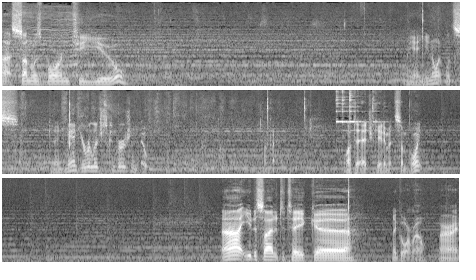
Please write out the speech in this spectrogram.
Uh, son was born to you. Oh, yeah, you know what? Let's... Can I demand your religious conversion? Nope. We'll have to educate him at some point. Ah, you decided to take, uh, Nagormo. Alright.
